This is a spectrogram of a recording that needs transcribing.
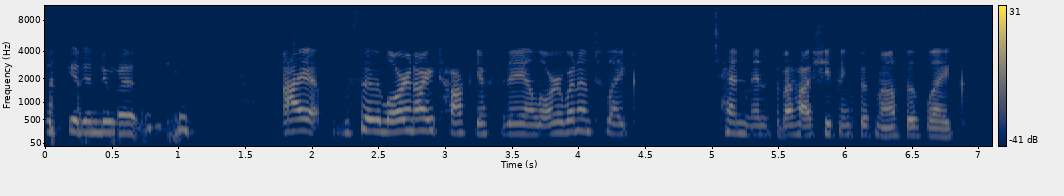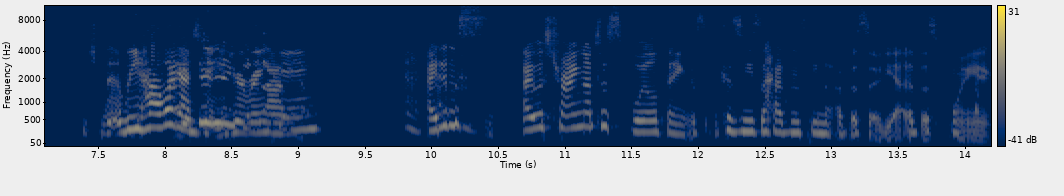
Let's get into it. I so Laura and I talked yesterday, and Laura went into like ten minutes about how she thinks this mouse is like. We have like I a danger ranking. I didn't. I was trying not to spoil things because Nisa hadn't seen the episode yet at this point.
